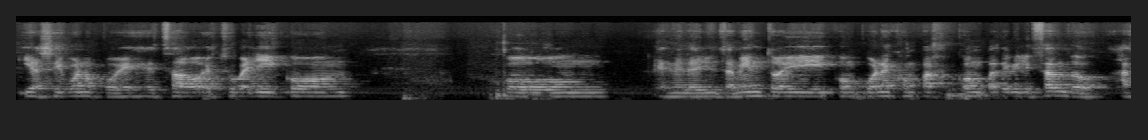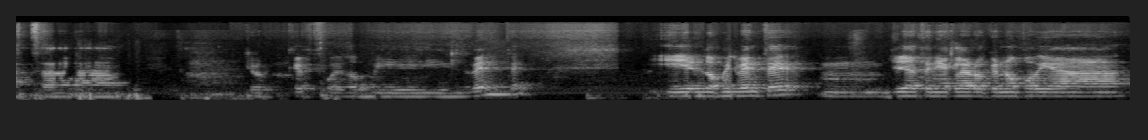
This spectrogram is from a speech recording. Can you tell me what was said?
y, así, bueno, pues he estado, estuve allí con, con en el ayuntamiento y con Cuenes compatibilizando hasta creo que fue 2020. Y en 2020 mm, yo ya tenía claro que no podía,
